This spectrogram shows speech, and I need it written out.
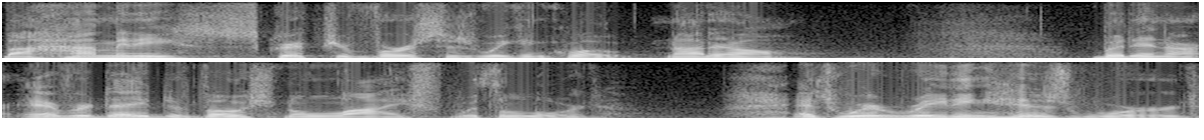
by how many scripture verses we can quote. Not at all. But in our everyday devotional life with the Lord, as we're reading His Word,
